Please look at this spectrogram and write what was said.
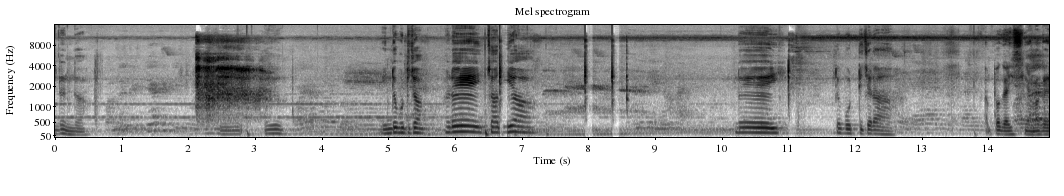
ഇതെന്താ? അയ്യോ. ഇന്റെ പൊട്ടിച്ചോ? എടേ ചതിയാ. ഇത് പൊട്ടിച്ചടാ. അപ്പോൾ ഗൈസ് നമുക്ക്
